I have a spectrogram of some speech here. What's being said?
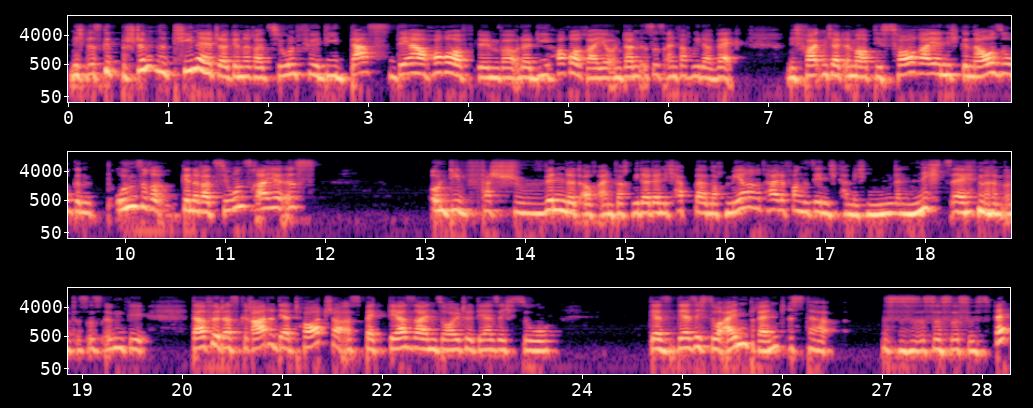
Nicht, es gibt bestimmt eine Teenager-Generation, für die das der Horrorfilm war oder die Horrorreihe und dann ist es einfach wieder weg. Und ich frage mich halt immer, ob die Saw-Reihe nicht genauso gen unsere Generationsreihe ist. Und die verschwindet auch einfach wieder, denn ich habe da noch mehrere Teile von gesehen. Ich kann mich an nichts erinnern. Und es ist irgendwie dafür, dass gerade der Torture-Aspekt der sein sollte, der sich so der, der sich so einbrennt, ist da, es ist, ist, ist, ist weg.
